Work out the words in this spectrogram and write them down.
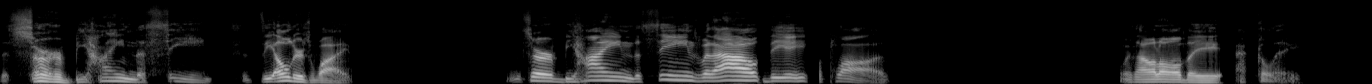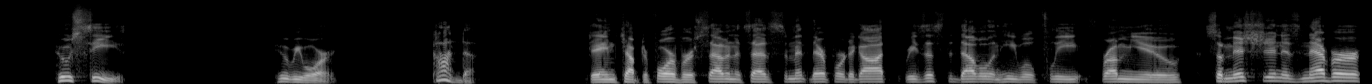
that serve behind the scenes. It's the elder's wife. Serve behind the scenes without the applause, without all the accolade. Who sees? Who rewards? God does. James chapter 4, verse 7, it says, Submit therefore to God, resist the devil, and he will flee from you. Submission is never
